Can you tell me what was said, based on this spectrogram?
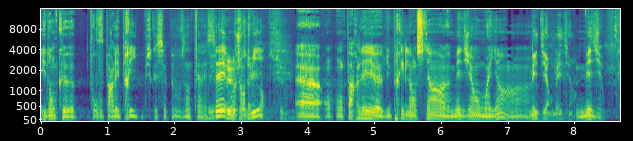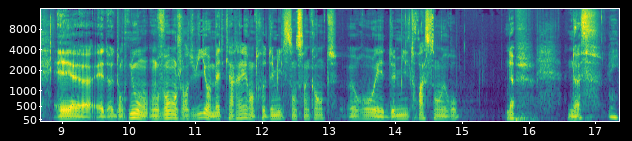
Et donc, euh, pour vous parler prix, puisque ça peut vous intéresser, aujourd'hui, euh, on, parlait euh, du prix de l'ancien médian ou moyen. Hein. médian, médian. Médian. Et, donc, nous, on, vend aujourd'hui au mètre carré entre 2150 euros et 2300 euros. Neuf. Neuf. Oui.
